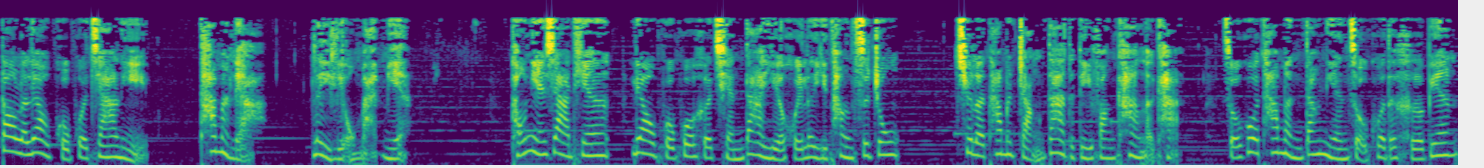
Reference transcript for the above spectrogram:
到了廖婆婆家里，他们俩泪流满面。同年夏天，廖婆婆和钱大爷回了一趟资中。去了他们长大的地方看了看，走过他们当年走过的河边，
